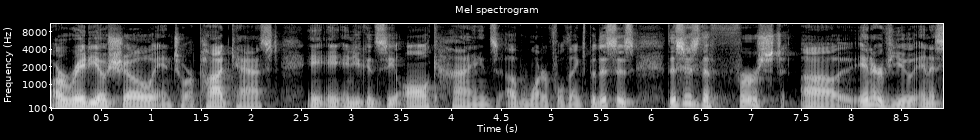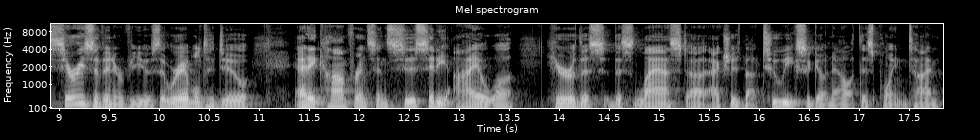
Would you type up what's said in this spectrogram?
our radio show and to our podcast, and, and you can see all kinds of wonderful things. But this is this is the first uh, interview in a series of interviews that we're able to do at a conference in Sioux City, Iowa here this this last uh, actually it's about two weeks ago now at this point in time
